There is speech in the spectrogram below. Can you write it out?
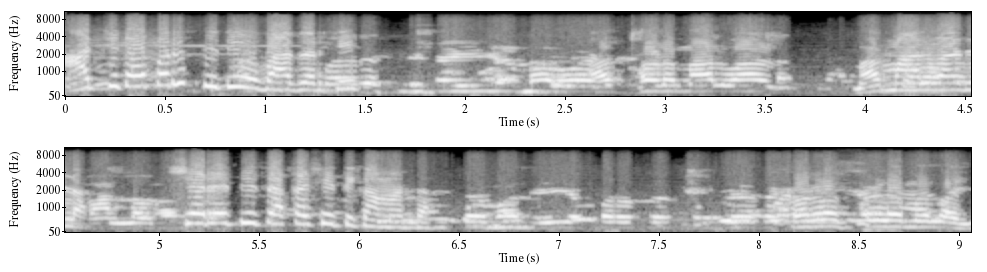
आजची काय परिस्थिती हो बाजारची? थोडा माल वाढला. माल वाढला. शर्यतीचा का शेती कामाचा? सगळा सगळा माल आहे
